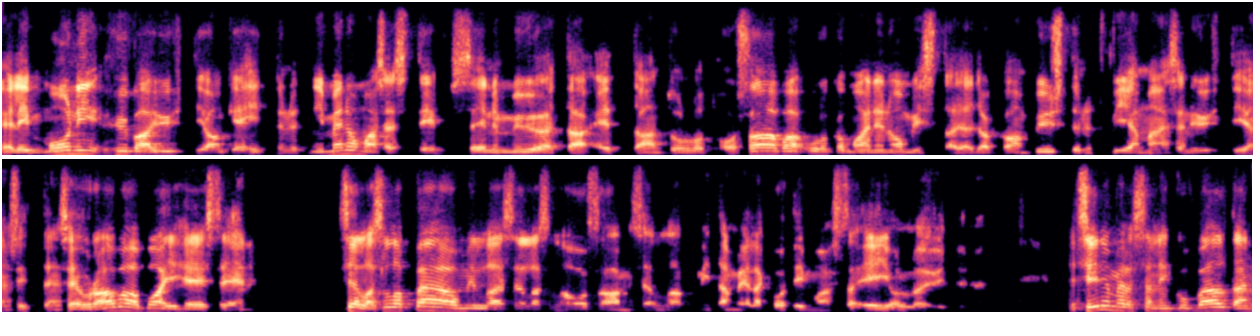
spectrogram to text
Eli moni hyvä yhtiö on kehittynyt nimenomaisesti sen myötä, että on tullut osaava ulkomainen omistaja, joka on pystynyt viemään sen yhtiön sitten seuraavaan vaiheeseen sellaisella pääomilla ja sellaisella osaamisella, mitä meillä kotimaassa ei ole löytynyt. Et siinä mielessä niin kuin vältän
